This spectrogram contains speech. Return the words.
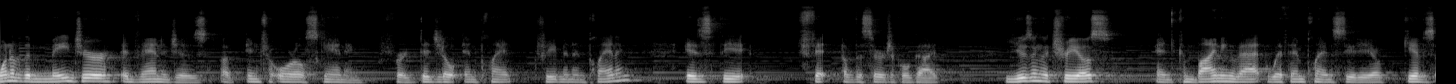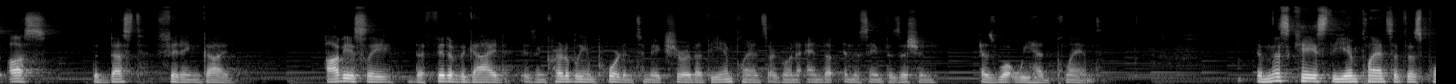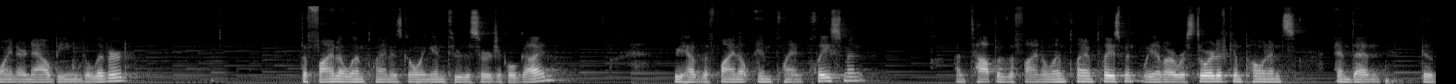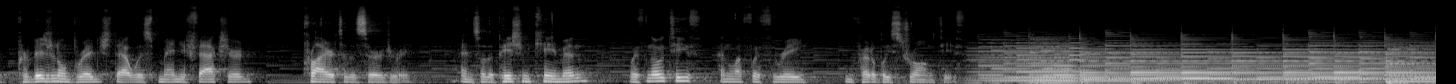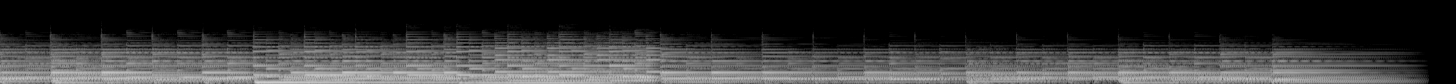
One of the major advantages of intraoral scanning for digital implant treatment and planning is the fit of the surgical guide. Using the Trios and combining that with Implant Studio gives us the best fitting guide. Obviously, the fit of the guide is incredibly important to make sure that the implants are going to end up in the same position as what we had planned. In this case, the implants at this point are now being delivered. The final implant is going in through the surgical guide. We have the final implant placement. On top of the final implant placement, we have our restorative components and then the provisional bridge that was manufactured prior to the surgery. And so the patient came in with no teeth and left with three incredibly strong teeth.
